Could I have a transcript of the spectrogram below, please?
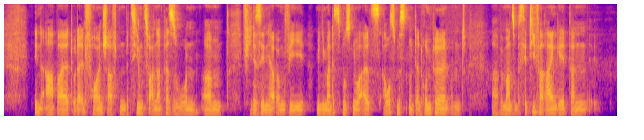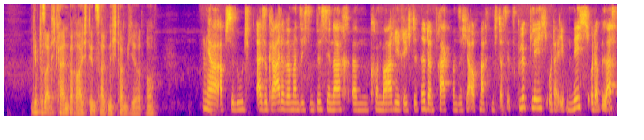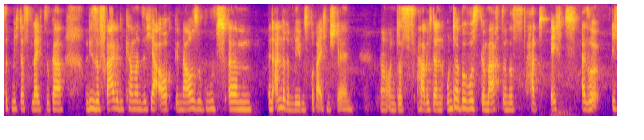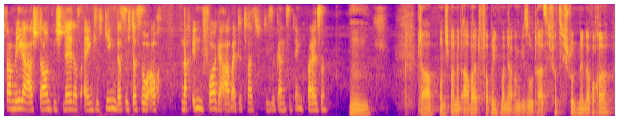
in Arbeit oder in Freundschaften, Beziehung zu anderen Personen. Ähm, viele sehen ja irgendwie Minimalismus nur als Ausmisten und Entrümpeln und äh, wenn man so ein bisschen tiefer reingeht, dann gibt es eigentlich keinen Bereich, den es halt nicht tangiert. Ne? Ja, absolut. Also gerade wenn man sich so ein bisschen nach ähm, KonMari richtet, ne, dann fragt man sich ja auch, macht mich das jetzt glücklich oder eben nicht oder belastet mich das vielleicht sogar? Und diese Frage, die kann man sich ja auch genauso gut ähm, in anderen Lebensbereichen stellen. Und das habe ich dann unterbewusst gemacht und das hat echt, also ich war mega erstaunt, wie schnell das eigentlich ging, dass sich das so auch nach innen vorgearbeitet hat, diese ganze Denkweise. Hm. Klar, und ich meine, mit Arbeit verbringt man ja irgendwie so 30, 40 Stunden in der Woche.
